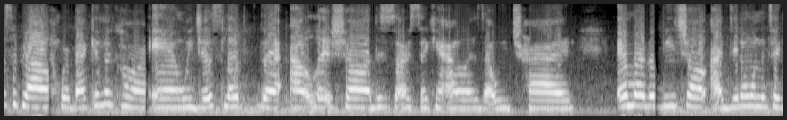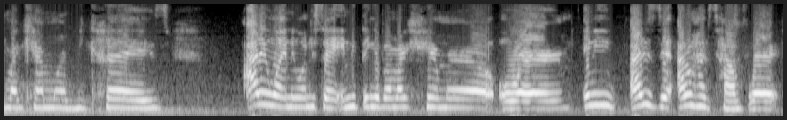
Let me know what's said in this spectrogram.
What's up y'all? We're back in the car and we just left the outlet y'all. This is our second outlet that we tried in Myrtle Beach y'all. I didn't want to take my camera because I didn't want anyone to say anything about my camera or any I just did I don't have time for it.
